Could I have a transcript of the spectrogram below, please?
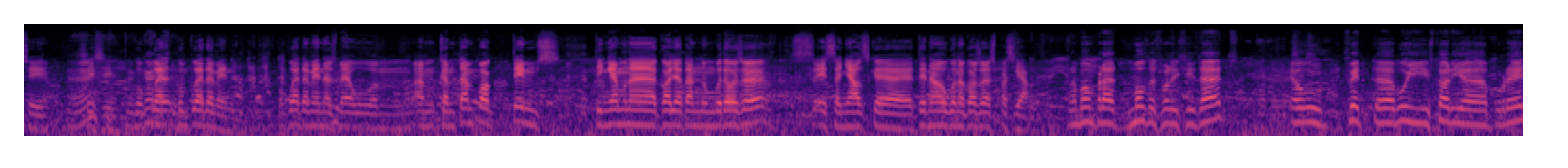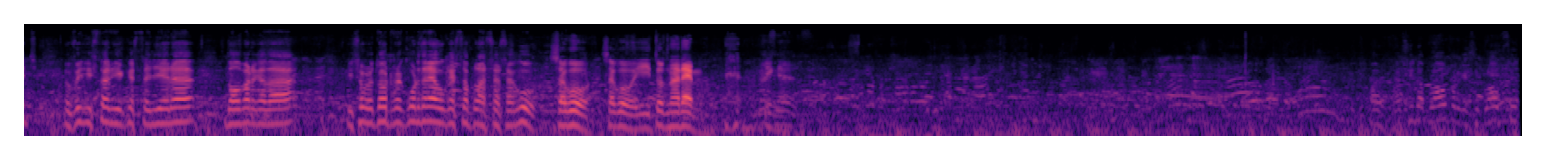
Sí, Eh? sí, sí, comple completament. Completament es veu amb, amb, que en tan poc temps tinguem una colla tan nombrosa, és senyals que tenen alguna cosa especial. Ramon Prat, moltes felicitats. Heu fet avui història a Porreig, heu fet història castellera del Berguedà i sobretot recordareu aquesta plaça, segur. Segur, segur, i tornarem. Vinga. Bueno, si no plou, perquè si plou...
